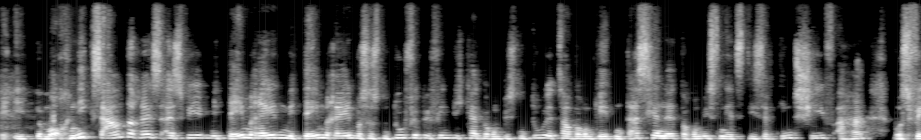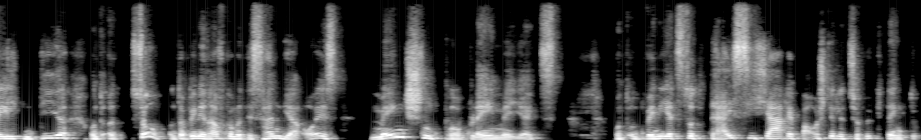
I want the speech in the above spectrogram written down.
ich mache nichts anderes, als wie mit dem reden, mit dem reden, was hast denn du für Befindlichkeit, warum bist denn du jetzt auch, warum geht denn das hier nicht, warum ist denn jetzt dieser Dienst schief, aha, was fehlt denn dir? Und äh, so, und da bin ich draufgekommen, das sind ja alles Menschenprobleme jetzt. Und, und wenn ich jetzt so 30 Jahre Baustelle zurückdenke,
